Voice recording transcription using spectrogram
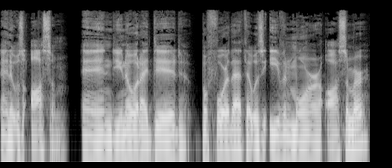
and it was awesome. And you know what I did before that that was even more awesomer?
